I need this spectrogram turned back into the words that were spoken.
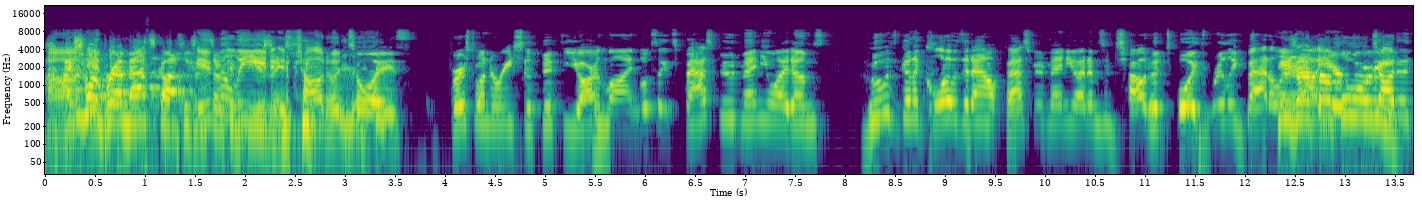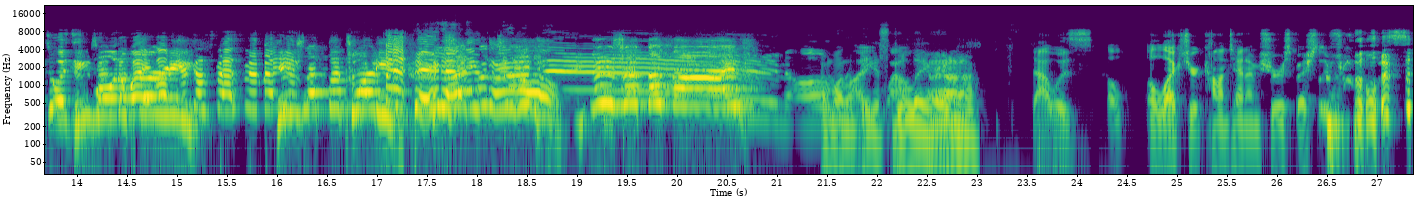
I Uh, just want in- brand mascots because In it's so the lead is childhood toys. First one to reach the 50 yard Um, line. Looks like it's fast food menu items. Who's gonna close it out? Fast food menu items and childhood toys really battling He's it at out the here. 40. Childhood toys He's at pulling the away. Oh, here 30. comes fast food menu. He's at the 20. He's at the table. 20. He's at the 5. I'm on the biggest wow. delay right Uh, now. That was a, electric content, I'm sure, especially for the listener.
